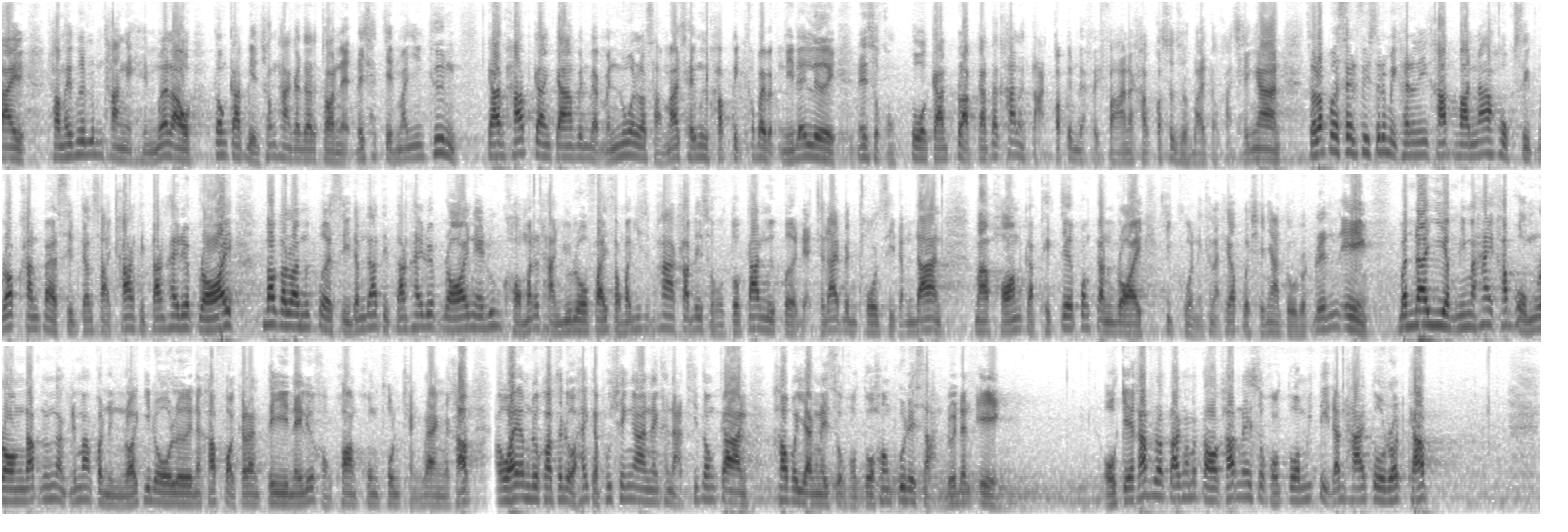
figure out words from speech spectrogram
ทำให้เพื่อนร่วมทางเนี่ยเห็นเมื่อเราต้องการเปลี่ยนช่องทางการจราจรเนี่ยได้ชัดเจนมากยิ่งขึ้น การพับการกลางเป็นแบบแมนนวลเราสามารถใช้มือพับปิดเข้าไปแบบนี้ได้เลย ในส่วนของตัวการปรับการตั้งค่าต่างๆ ก็เป็นแบบไฟฟ้านะครับก็สะดวกสบายต่อการใช้งานสำหรับเปอร์เซ็นต์ฟรีเซอรามิกคันนี้ครับบานหน้า 60 รอบคัน 80 กันสาดข้างติดตั้งให้เรียบร้อยเบ้ากระลอยมือเปิดสีดำด้านติดตั้งให้เรียบร้อยในรุ่นของมาตรฐานยูโรไฟ2025 ครับในส่วนของตัวก้านมือเปิดเนี่ยจะได้เป็นโทนสีดำด้าน มาพร้อมกับเท็กเจอร์ป้องกันรอยขีดข่วนในขณะที่เราเปิดใช้งานตัวรถนั่นเองบันไดเหยียบมีมาให้ครับผมรองรับน้ำหนักได้มากกว่า 100 กิโลเลยนะครับฟอร์ดการันตีในเรื่องของความคงทนแข็งแรงนะครับ เอาไว้อำนวยความสะดวกให้กับผู้ใช้งานในขณะที่ต้องการเข้าไปยังในส่วนของตัวห้องผู้โดยสารด้วยนั่นเอง โอเคครับ เราตามกันมาต่อครับในส่วนของตัวมิติด้านท้ายตัวรถครับ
